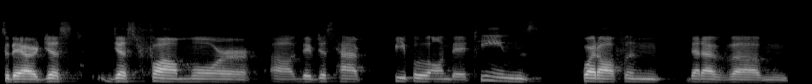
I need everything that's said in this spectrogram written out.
So they are just just far more. Uh, they've just have people on their teams quite often that have um,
